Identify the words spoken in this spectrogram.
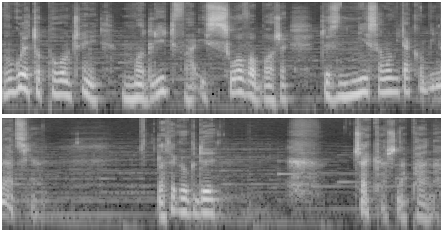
W ogóle to połączenie modlitwa i Słowo Boże to jest niesamowita kombinacja. Dlatego, gdy czekasz na Pana,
